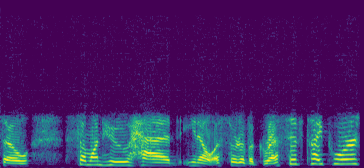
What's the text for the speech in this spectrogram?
so someone who had, you know, a sort of aggressive type horse,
